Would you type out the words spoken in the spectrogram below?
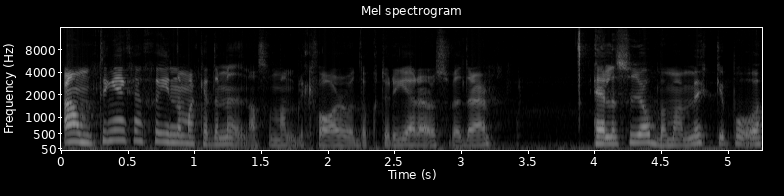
antingen kanske inom akademin, alltså man blir kvar och doktorerar och så vidare. Eller så jobbar man mycket på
